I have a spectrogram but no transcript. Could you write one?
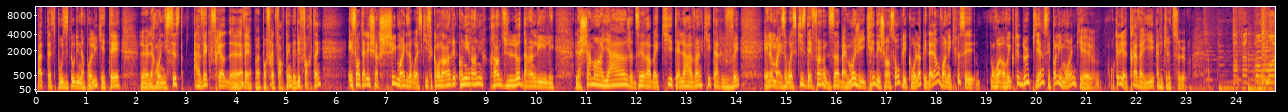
Pat Esposito di Napoli qui était l'harmoniciste avec Fred euh, avec, pas Fred Fortin Dédé Fortin et sont allés chercher Mike Zawaski. Fait qu'on on est rendu là dans les, le chamaillage, de dire ah ben qui était là avant, qui est arrivé. Et là Mike Zawaski se défend en disant ben moi j'ai écrit des chansons pour les colocs et d'ailleurs on va en écrire c'est on va, on va écouter deux pièces, c'est pas les moindres qui, euh, auxquelles il a travaillé à l'écriture. Pas pour moi,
